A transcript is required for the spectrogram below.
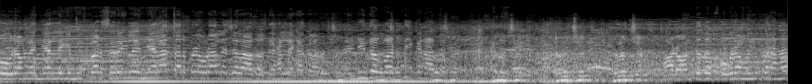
programme ले नेल लेके मितबार ले नेला तार पर उड़ा ले चला दो हल लगा दो। नहीं तो बढ़ती कना दो। हेलो चल हेलो चल हेलो चल। और अंत तो प्रोग्राम हुई पर है।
